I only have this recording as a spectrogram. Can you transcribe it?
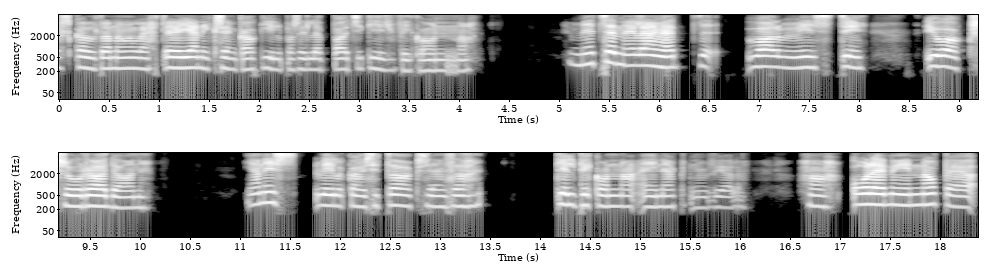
uskaltanut lähteä jäniksen kanssa kilpasille paitsi kilpikonna. Metsän eläimet valmisti juoksuradan. Jänis vilkaisi taakseensa. Kilpikonna ei näkynyt vielä. Ha, olen niin nopea,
